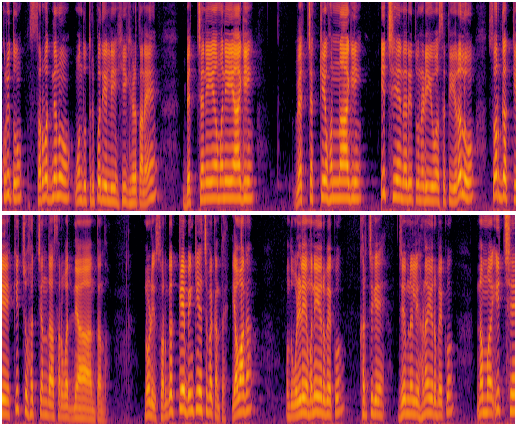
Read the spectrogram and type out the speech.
ಕುರಿತು ಸರ್ವಜ್ಞನು ಒಂದು ತ್ರಿಪದಿಯಲ್ಲಿ ಹೀಗೆ ಹೇಳ್ತಾನೆ, ಬೆಚ್ಚನೆಯ ಮನೆಯಾಗಿ, ವೆಚ್ಚಕ್ಕೆ ಹೊನ್ನಾಗಿ ಇಚ್ಛೆ ನರಿತು ನಡೆಯುವ ಸತಿ ಇರಲು ಸ್ವರ್ಗಕ್ಕೆ ಕಿಚ್ಚು ಹಚ್ಚಂದ ಸರ್ವಜ್ಞ ಅಂತಂದು. ನೋಡಿ, ಸ್ವರ್ಗಕ್ಕೆ ಬೆಂಕಿ ಹಚ್ಚಬೇಕಂತೆ. ಯಾವಾಗ? ಒಂದು ಒಳ್ಳೆಯ ಮನೆ ಇರಬೇಕು, ಖರ್ಚಿಗೆ ಜೇಬಿನಲ್ಲಿ ಹಣ ಇರಬೇಕು. ನಮ್ಮ ಇಚ್ಛೆ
